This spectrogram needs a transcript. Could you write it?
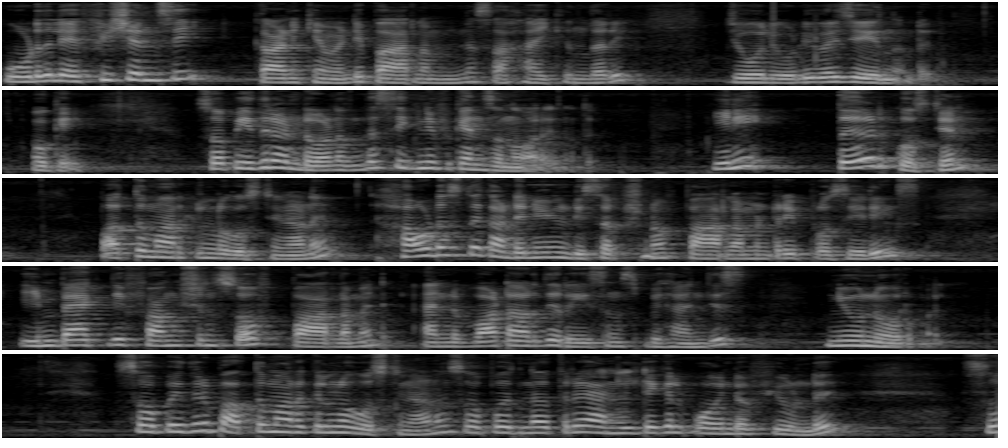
കൂടുതൽ എഫിഷ്യൻസി കാണിക്കാൻ വേണ്ടി പാർലമെന്റിനെ സഹായിക്കുന്ന ഒരു ജോലി കൂടി ഇവർ ചെയ്യുന്നുണ്ട്. ഓക്കെ സോ അപ്പോൾ ഇത് രണ്ടുമാണ് ഇതിന്റെ സിഗ്നിഫിക്കൻസ് എന്ന് പറയുന്നത്. ഇനി തേർഡ് ക്വസ്റ്റ്യൻ പത്ത് മാർക്കിനുള്ള ക്വസ്റ്റ്യൻ ആണ്. How does the continuing disruption of parliamentary proceedings impact the functions of parliament and what are the reasons behind this new normal so അപ്പോൾ ഇതൊരു പത്ത് മാർക്കിലുള്ള ക്വസ്റ്റ്യൻ ആണ്. സോ അപ്പോൾ ഇതിനകത്ത് ഒരു അനലിറ്റിക്കൽ പോയിന്റ് ഓഫ് വ്യൂ ഉണ്ട്. സോ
